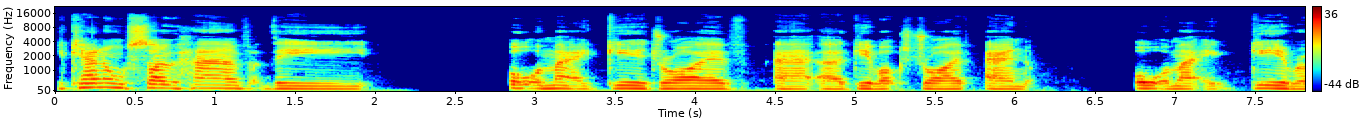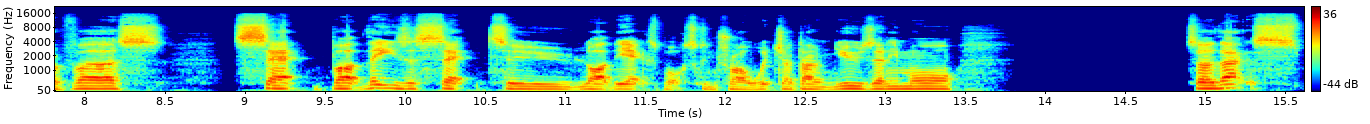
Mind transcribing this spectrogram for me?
You can also have the automatic gear drive, uh, uh, gearbox drive, and automatic gear reverse set, but these are set to like the Xbox control, which I don't use anymore. So that's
